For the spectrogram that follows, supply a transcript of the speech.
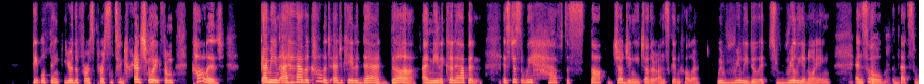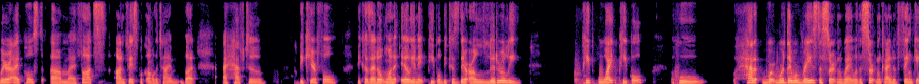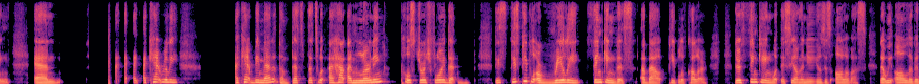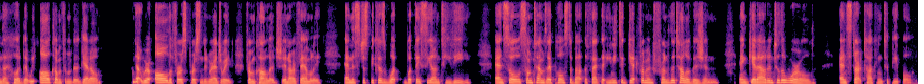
people think you're the first person to graduate from college. I mean, I have a college educated dad, duh. I mean, it could happen. It's just we have to stop judging each other on skin color we really do it's really annoying. And so that's where i post um, my thoughts on facebook all the time but i have to be careful because i don't want to alienate people because there are literally people white people who had where they were raised a certain way with a certain kind of thinking and I, I, I can't really I can't be mad at them. That's that's what I have. I'm learning post George Floyd that these these people are really thinking this about people of color. They're thinking what they see on the news is all of us, that we all live in the hood, that we all come from the ghetto, that we're all the first person to graduate from college in our family. And it's just because what what they see on TV. And so sometimes I post about the fact that you need to get from in front of the television and get out into the world and start talking to people.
